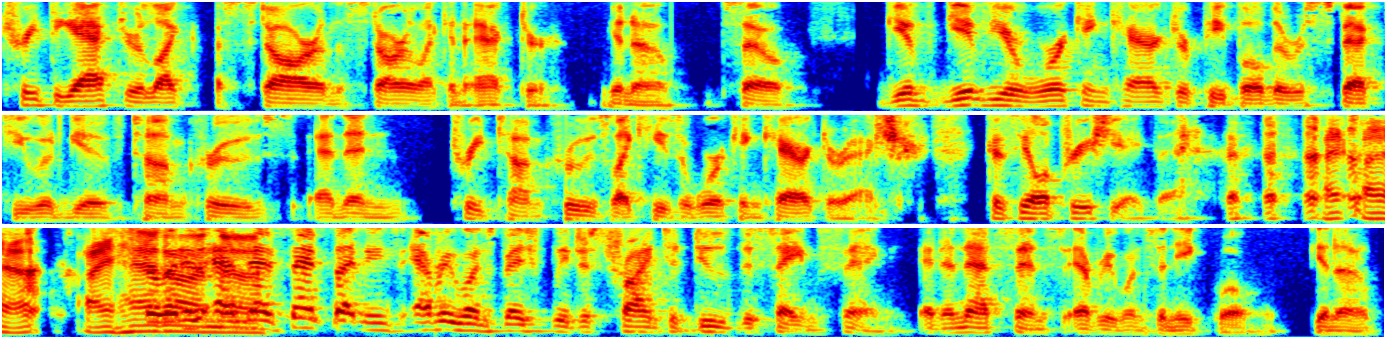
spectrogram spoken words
treat the actor like a star and the star like an actor. You know, so give give your working character people the respect you would give Tom Cruise, and then treat Tom Cruise like he's a working character actor because he'll appreciate that. I I, I had so in, on. in uh, that sense, that means everyone's basically just trying to do the same thing, and in that sense, everyone's an equal. You know,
